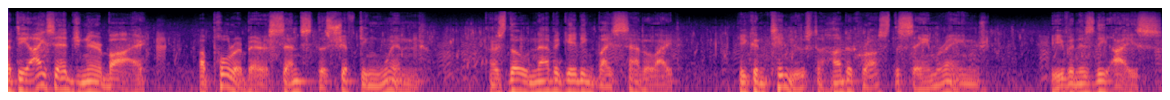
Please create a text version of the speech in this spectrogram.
At the ice edge nearby, a polar bear sensed the shifting wind. As though navigating by satellite, he continues to hunt across the same range, even as the ice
